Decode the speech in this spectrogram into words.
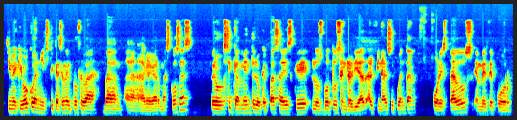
si me equivoco en mi explicación, el profe va, va a agregar más cosas, pero básicamente lo que pasa es que los votos en realidad al final se cuentan por estados en vez de por,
